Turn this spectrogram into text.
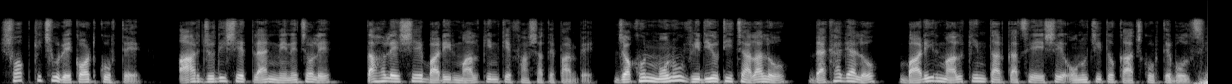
সবকিছু রেকর্ড করতে, আর যদি সে প্ল্যান মেনে চলে, তাহলে সে বাড়ির মালকিনকে ফাঁসাতে পারবে। যখন মনু ভিডিওটি চালালো, দেখা গেল বাড়ির মালকিন তার কাছে এসে অনুচিত কাজ করতে বলছে।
